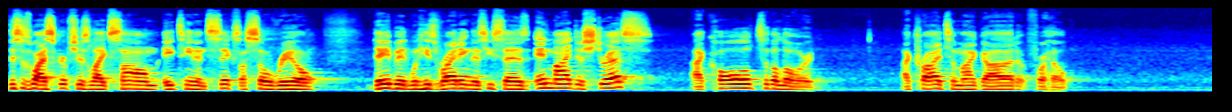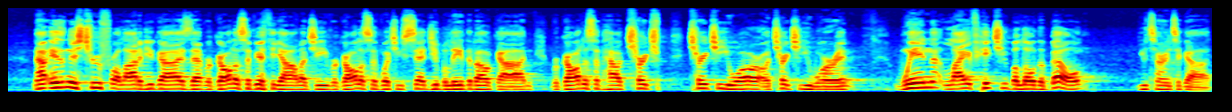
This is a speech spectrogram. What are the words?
This is why scriptures like Psalm 18 and 6 are so real. David, when he's writing this, he says, In my distress, I called to the Lord. I cried to my God for help. Now, isn't this true for a lot of you guys that regardless of your theology, regardless of what you said you believed about God, regardless of how church, churchy you are or churchy you weren't, when life hits you below the belt, you turn to God.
